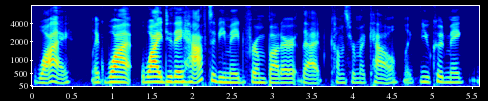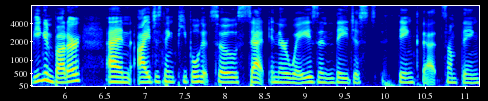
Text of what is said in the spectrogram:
why? Like why why do they have to be made from butter that comes from a cow? Like you could make vegan butter and I just think people get so set in their ways and they just think that something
